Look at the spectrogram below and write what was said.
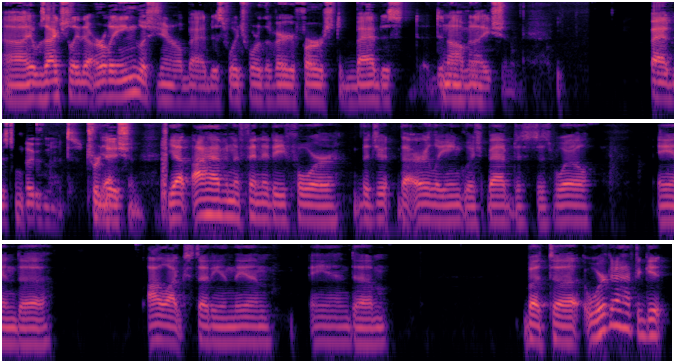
Uh, it was actually the early English General Baptists, which were the very first Baptist denomination, Baptist movement tradition. Yep, I have an affinity for the the early English Baptists as well, and uh, I like studying them. and um, but uh, we're gonna have to get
